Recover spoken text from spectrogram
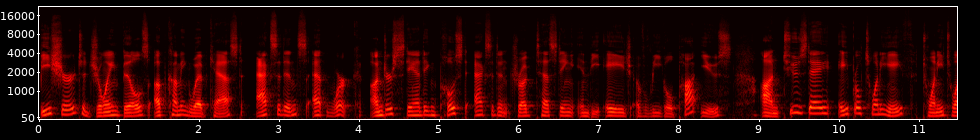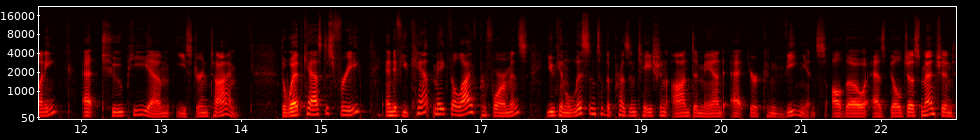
be sure to join Bill's upcoming webcast, Accidents at Work Understanding Post Accident Drug Testing in the Age of Legal Pot Use, on Tuesday, April 28th, 2020, at 2 p.m. Eastern Time. The webcast is free, and if you can't make the live performance, you can listen to the presentation on demand at your convenience. Although, as Bill just mentioned,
